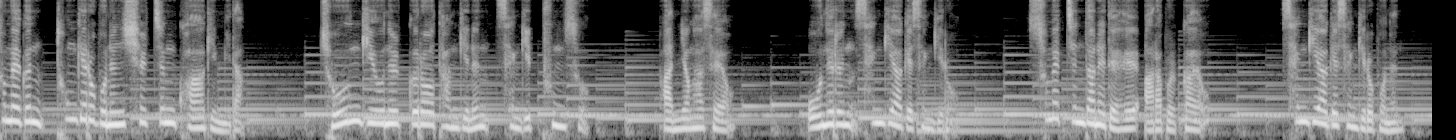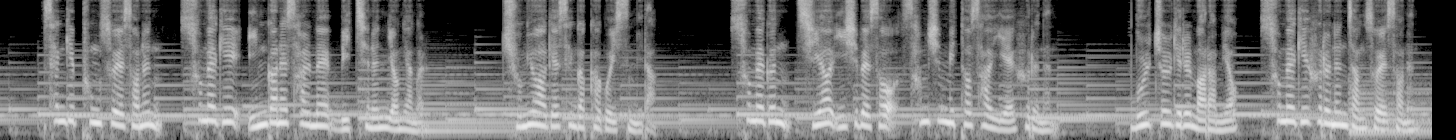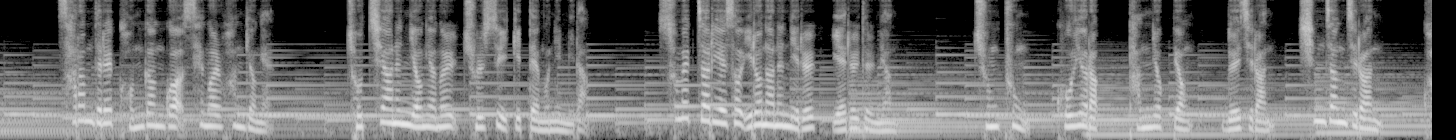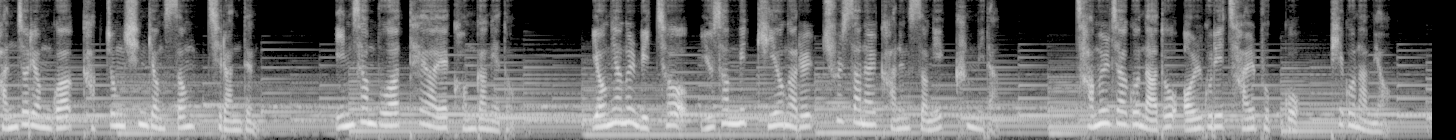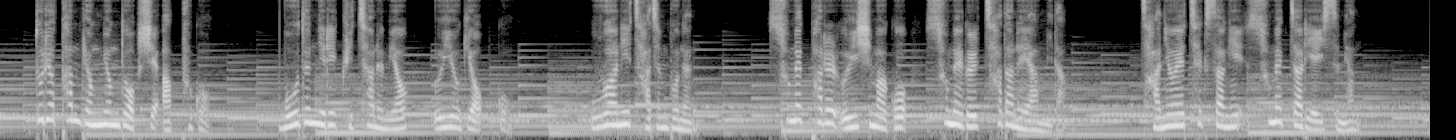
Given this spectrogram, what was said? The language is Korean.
수맥은 통계로 보는 실증 과학입니다. 좋은 기운을 끌어당기는 생기 풍수. 안녕하세요. 오늘은 생기학의 생기로 수맥 진단에 대해 알아볼까요? 생기학의 생기로 보는 생기 풍수에서는 수맥이 인간의 삶에 미치는 영향을 중요하게 생각하고 있습니다. 수맥은 지하 20에서 30m 사이에 흐르는 물줄기를 말하며 수맥이 흐르는 장소에서는 사람들의 건강과 생활 환경에 좋지 않은 영향을 줄 수 있기 때문입니다. 수맥 자리에서 일어나는 일을 예를 들면 중풍, 고혈압, 당뇨병, 뇌질환, 심장질환, 관절염과 각종 신경성 질환 등 임산부와 태아의 건강에도 영향을 미쳐 유산 및 기형아를 출산할 가능성이 큽니다. 잠을 자고 나도 얼굴이 잘 붓고 피곤하며 뚜렷한 병명도 없이 아프고 모든 일이 귀찮으며 의욕이 없고 우환이 잦은 분은 수맥파를 의심하고 수맥을 차단해야 합니다. 자녀의 책상이 수맥 자리에 있으면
